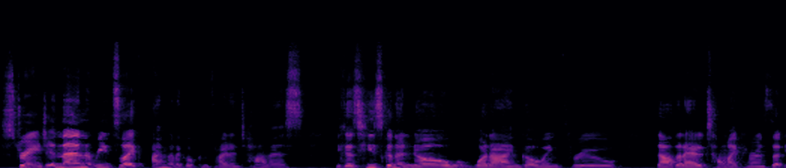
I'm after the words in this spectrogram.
strange. And then Reed's like, I'm gonna go confide in Thomas because he's gonna know what I'm going through now that I had to tell my parents that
